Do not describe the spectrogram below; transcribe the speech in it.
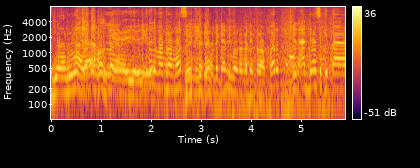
jualan rumah ya. Oke, Benar. iya Jadi iya. kita lupa promosi nih, ini mendekati beberapa developer dan ada sekitar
